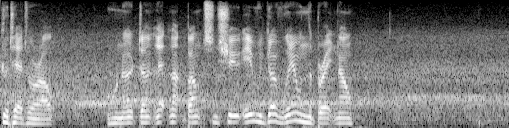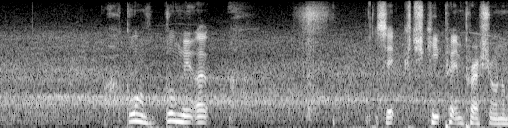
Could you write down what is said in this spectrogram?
Good header out. Oh no, don't let that bounce and shoot. Here we go, we're on the break now. Oh, go on, go on, Muto. That's it, just keep putting pressure on them.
